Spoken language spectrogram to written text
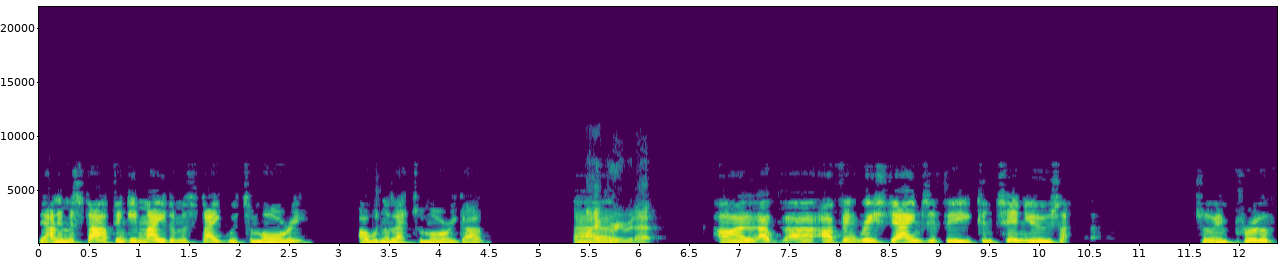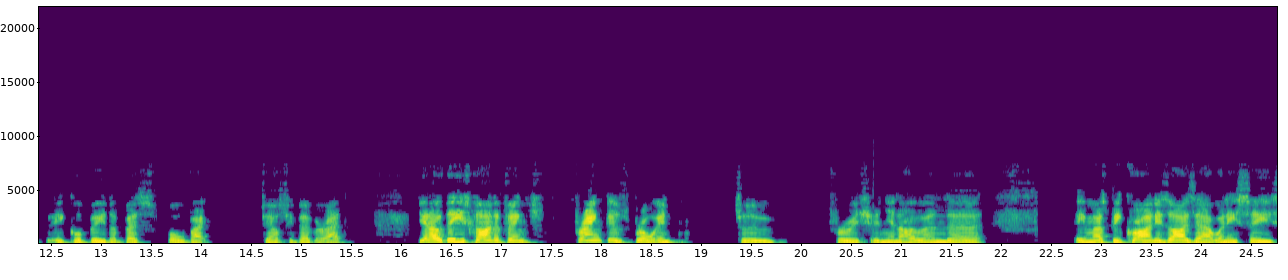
The only mistake, I think he made a mistake with Tomori. I wouldn't have let Tomori go. Uh, I agree with that. I love. Uh, I think Reece James, if he continues to improve, he could be the best fullback Chelsea have ever had. You know, these kind of things Frank has brought in to fruition, you know, and uh, he must be crying his eyes out when he sees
